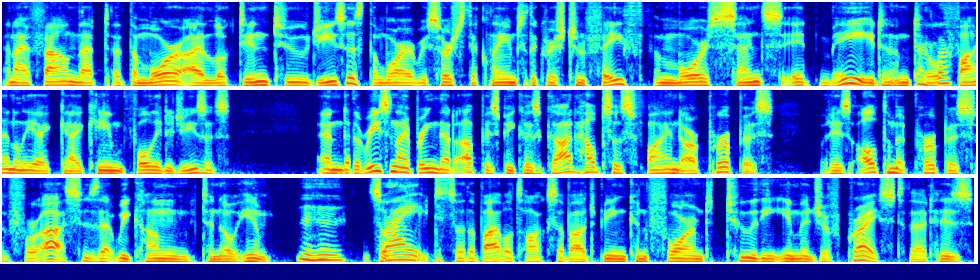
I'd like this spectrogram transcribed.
And I found that that the more I looked into Jesus, the more I researched the claims of the Christian faith, the more sense it made until uh-huh. finally I, I came fully to Jesus. And the reason I bring that up is because God helps us find our purpose, but his ultimate purpose for us is that we come to know him. Mm-hmm. So, Right. So the Bible talks about being conformed to the image of Christ, that his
